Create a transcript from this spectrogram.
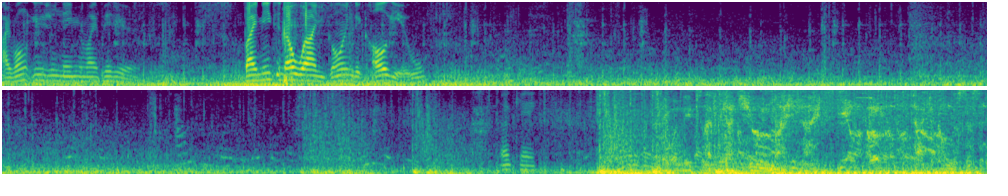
I won't use your name in my videos. But I need to know what I'm going to call you. Okay. I've got you in my sights. Tactical necessity.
